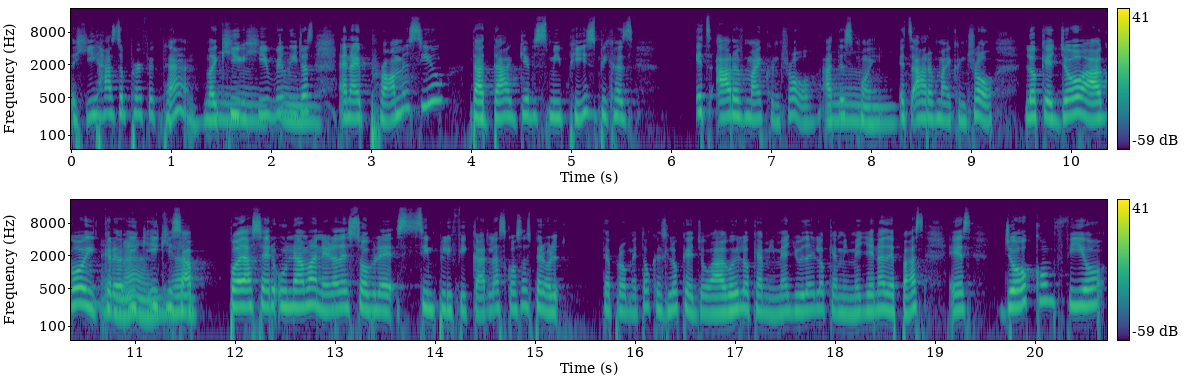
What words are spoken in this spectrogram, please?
He has a perfect plan. Like He He really does, hmm. and I promise you that that gives me peace because it's out of my control at this point. It's out of my control. Lo que yo hago y creo y, quizá yeah. pueda ser una manera de sobre simplificar las cosas, pero te prometo que es lo que yo hago y lo que a mí me ayuda y lo que a mí me llena de paz es yo confío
